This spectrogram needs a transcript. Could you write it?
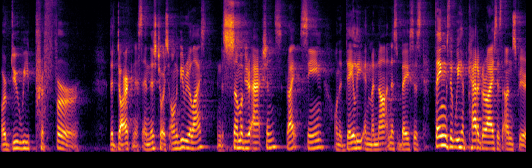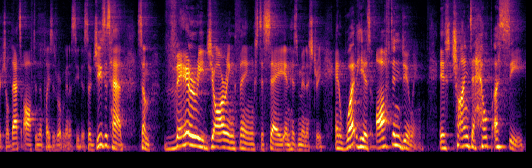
or do we prefer the darkness. And this choice only be realized in the sum of your actions, right? Seen on a daily and monotonous basis. Things that we have categorized as unspiritual. That's often the places where we're going to see this. So Jesus had some very jarring things to say in his ministry. And what he is often doing is trying to help us see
